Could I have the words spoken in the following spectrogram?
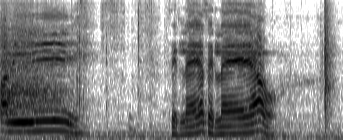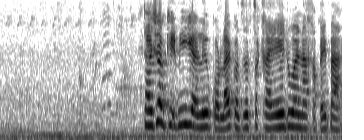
ตอนนี้ เสร็จแล้วเสร็จแล้วถ้าชอบคลิปนี้อย่าลืมกดไลค์กด subscribe ให้ด้วยนะคะ บ๊ายบาย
